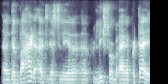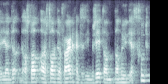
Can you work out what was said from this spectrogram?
uh, de waarde uit te destilleren, uh, liefst voor beide partijen. Ja, dat, als, dat, als dat de vaardigheid is die je bezit, dan, dan doe je het echt goed.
